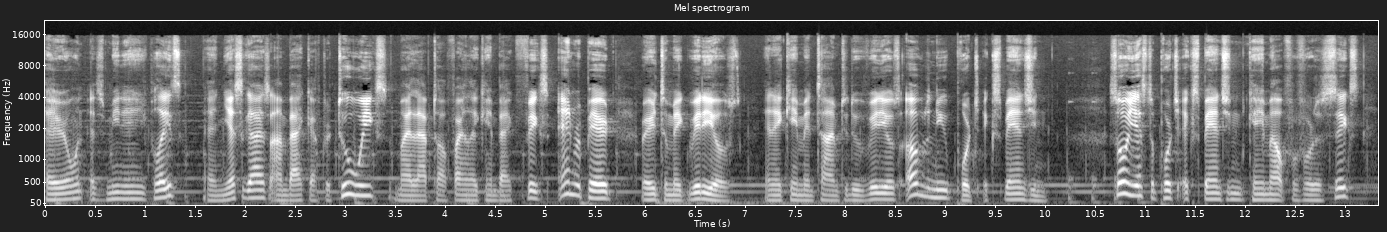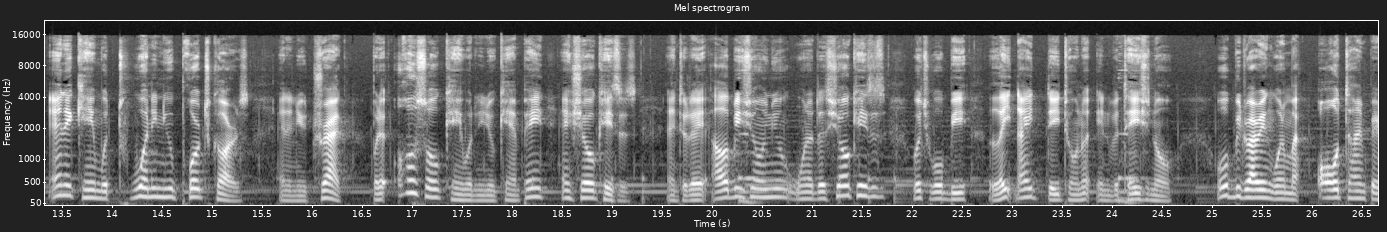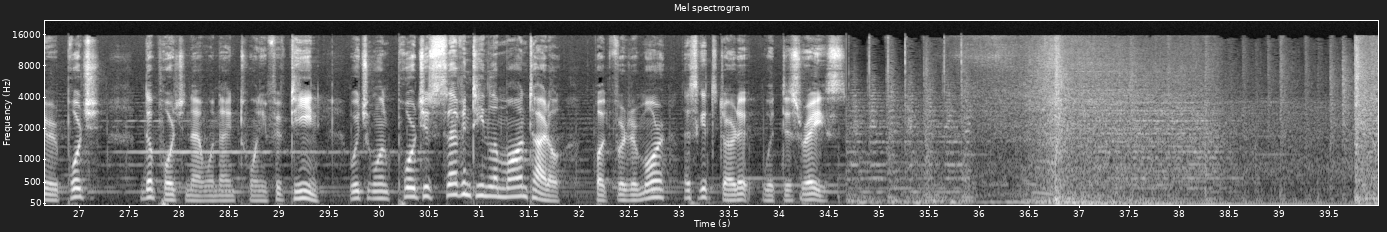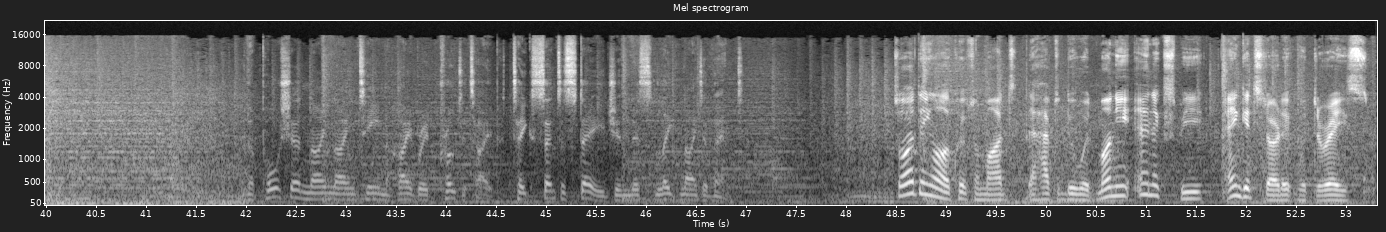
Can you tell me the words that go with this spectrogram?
Hey everyone, it's me Ninji Plays, and yes guys, I'm back after two weeks. My laptop finally came back fixed and repaired, ready to make videos, and it came in time to do videos of the new Porsche expansion. So yes, the Porsche expansion came out for Forza 6, and it came with 20 new Porsche cars and a new track, but it also came with a new campaign and showcases. And today I'll be showing you one of the showcases, which will be Late Night Daytona Invitational. We'll be driving one of my all-time favorite Porsche, the Porsche 919 2015 which won Porsche's 17 Le Mans title. But furthermore, let's get started with this race. The Porsche 919 hybrid prototype takes center stage in this late night event. So I think I'll equip some mods that have to do with money and XP and get started with the race.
